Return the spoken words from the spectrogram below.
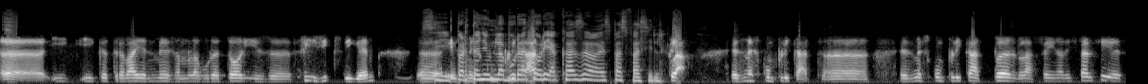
eh, i, i que treballen més amb laboratoris eh, físics, diguem. Eh, sí, per tenir un laboratori a casa és pas fàcil. Clar, és més complicat. Eh, és més complicat per la feina a distància i és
